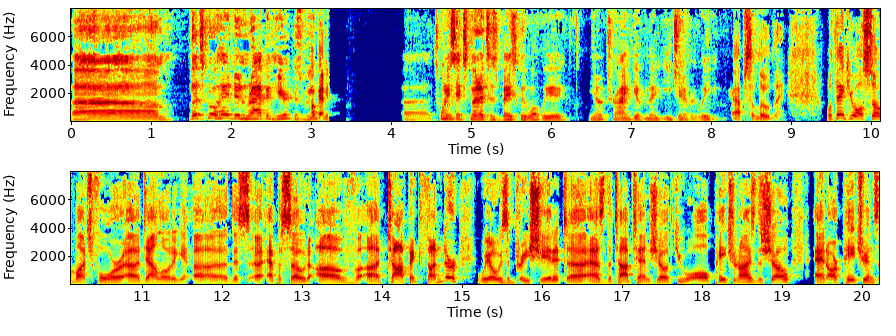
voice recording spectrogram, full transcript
Um, let's go ahead and wrap it here because we okay uh, 26 minutes is basically what we you know try and give them each and every week. Absolutely. Well thank you all so much for uh, downloading uh, this uh, episode of uh, topic thunder. We always mm-hmm. appreciate it uh, as the top 10 show that you all patronize the show and are patrons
